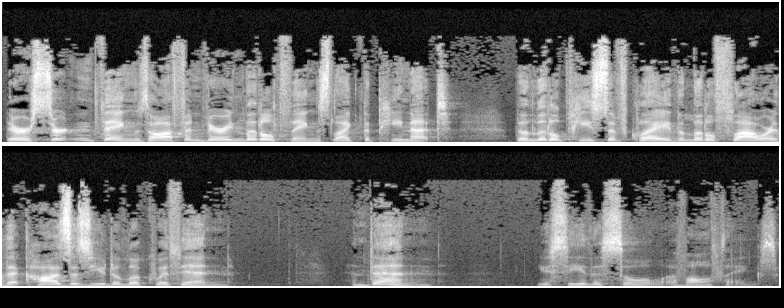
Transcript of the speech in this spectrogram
There are certain things, often very little things like the peanut the little piece of clay, the little flower that causes you to look within. And then you see the soul of all things.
